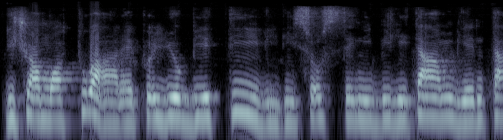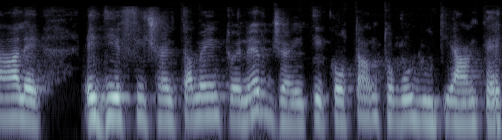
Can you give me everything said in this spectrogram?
diciamo attuare quegli obiettivi di sostenibilità ambientale e di efficientamento energetico tanto voluti anche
